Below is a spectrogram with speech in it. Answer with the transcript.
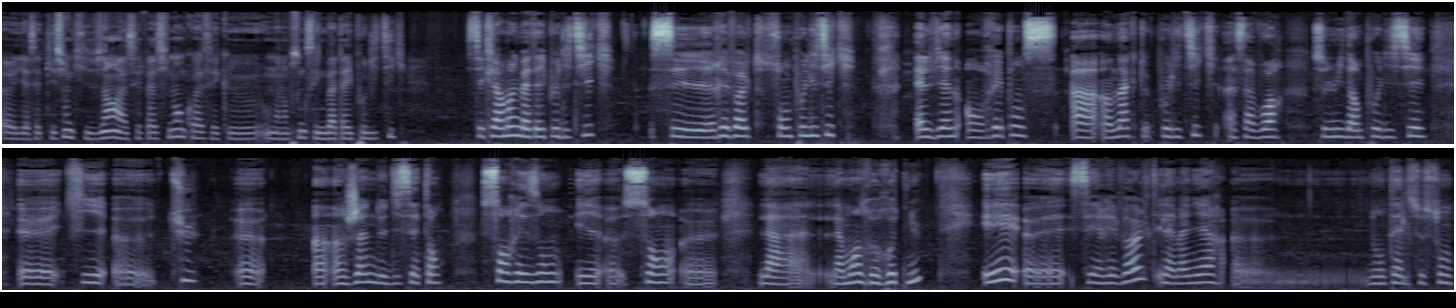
il y a cette question qui vient assez facilement, quoi. C'est qu'on a l'impression que c'est une bataille politique. C'est clairement une bataille politique. Ces révoltes sont politiques. Elles viennent en réponse à un acte politique, à savoir celui d'un policier qui tue un, jeune de 17 ans sans raison et euh, sans euh, la, moindre retenue. Et euh, ces révoltes et la manière dont elles se sont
